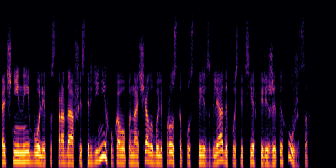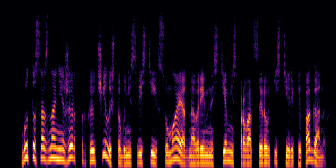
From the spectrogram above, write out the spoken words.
Точнее, наиболее пострадавшие среди них, у кого поначалу были просто пустые взгляды после всех пережитых ужасов. Будто сознание жертв отключилось, чтобы не свести их с ума и одновременно с тем не спровоцировать истерикой поганых.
